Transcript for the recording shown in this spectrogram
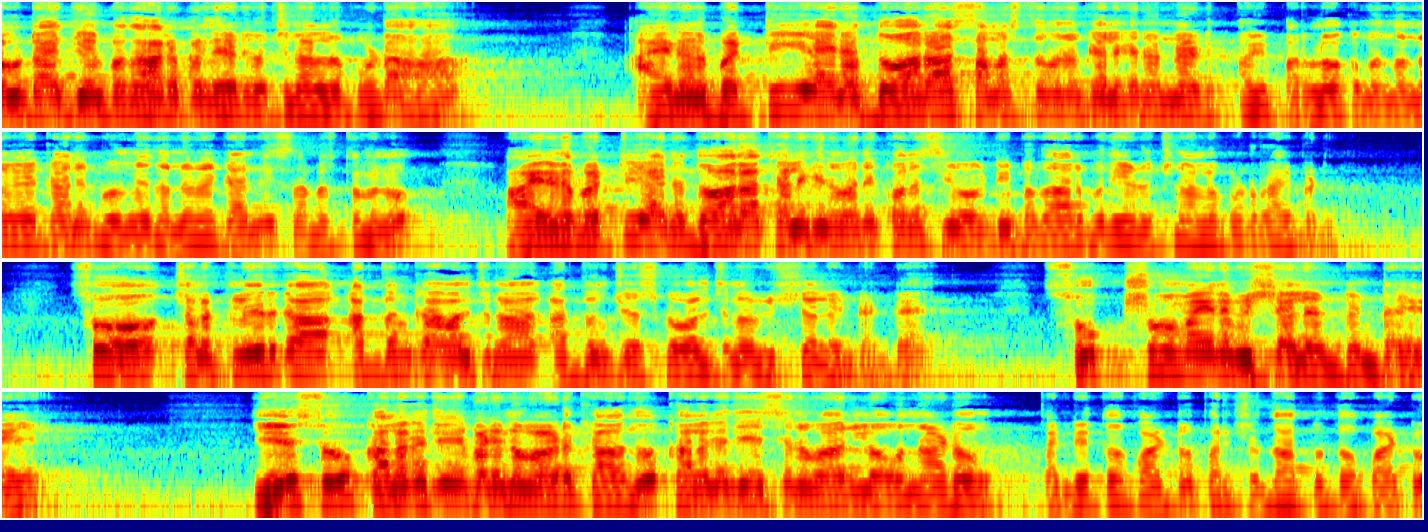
ఒకటో అధ్యాయం పదహారు పదిహేడు వచ్చినాల్లో కూడా ఆయనను బట్టి ఆయన ద్వారా సమస్తమును కలిగిన అన్నాడు అవి పరలోకమందు ఉన్నవే కానీ భూమి మీద ఉన్నవే కానీ సమస్తమును ఆయనను బట్టి ఆయన ద్వారా కలిగినవని కొలసి ఒకటి పదహారు పదిహేడు వచ్చినాల్లో కూడా రాయబడింది. సో చాలా క్లియర్గా అర్థం కావాల్సిన అర్థం చేసుకోవాల్సిన విషయాలు ఏంటంటే సూక్ష్మమైన విషయాలు ఏంటంటే యేసు కలగజేయబడిన వాడు కాదు కలగజేసిన వారిలో ఉన్నాడు. తండ్రితో పాటు పరిశుద్ధాత్మతో పాటు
